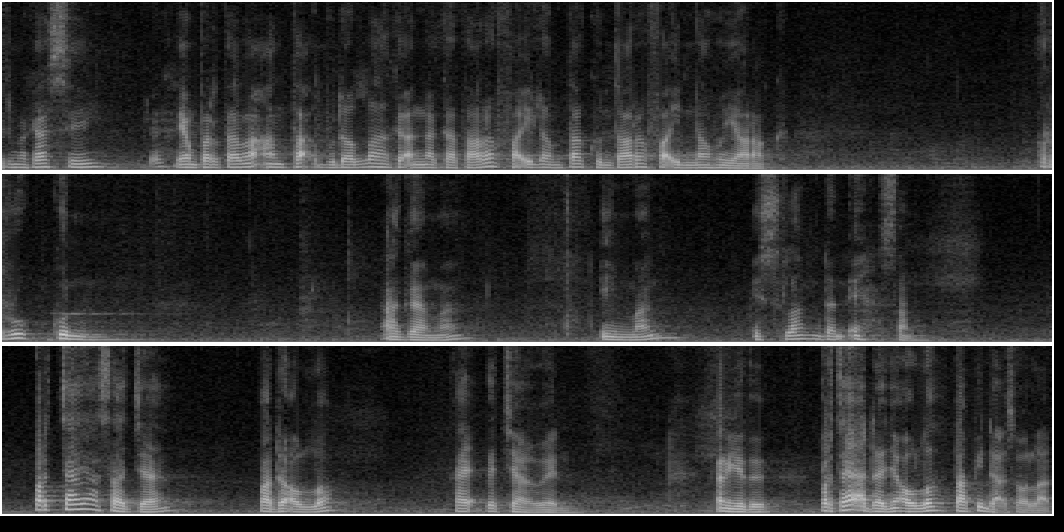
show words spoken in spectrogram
Terima kasih. Eh. Yang pertama anta budallah ke anak tara fa ilam takun tara fa innahu yarak. Rukun agama, iman, Islam dan ihsan. Percaya saja pada Allah kayak kejawen. Kan gitu. Percaya adanya Allah tapi tidak sholat.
